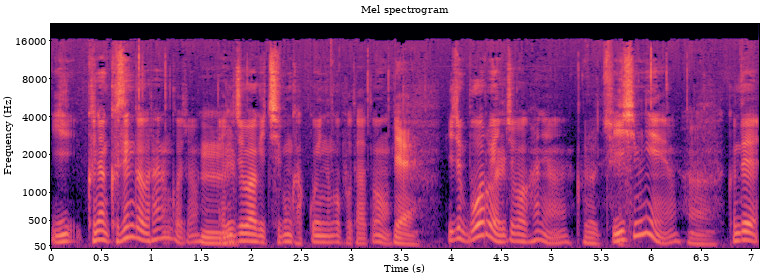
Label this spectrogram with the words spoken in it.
이 그냥 그 생각을 하는 거죠. 음. LG화학이 지분 갖고 있는 것보다도 예. 이제 뭐하러 LG화학 하냐. 그렇지. 이 심리예요. 어. 근데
